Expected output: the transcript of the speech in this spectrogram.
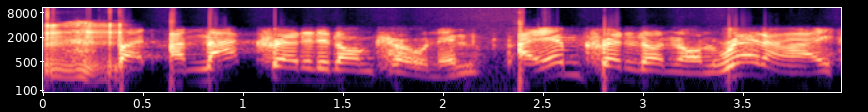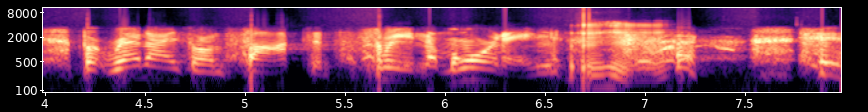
Mhm. But I'm not credited on Conan. I am credited on on Red Eye, but Red Eye's on Fox at three in the morning. you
